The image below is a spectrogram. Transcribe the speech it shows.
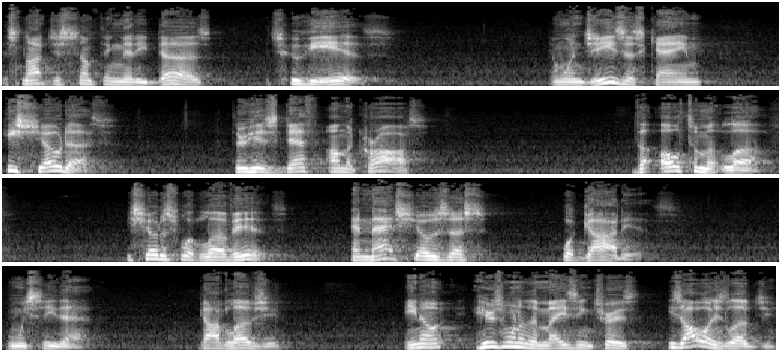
It's not just something that he does, it's who he is. And when Jesus came, he showed us through his death on the cross the ultimate love. He showed us what love is. And that shows us what God is when we see that. God loves you. You know, here's one of the amazing truths. He's always loved you.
